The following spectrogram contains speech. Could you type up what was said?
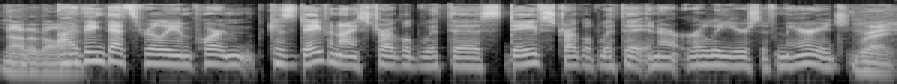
Not at all. I think that's really important because Dave and I struggled with this. Dave struggled with it in our early years of marriage. Right.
